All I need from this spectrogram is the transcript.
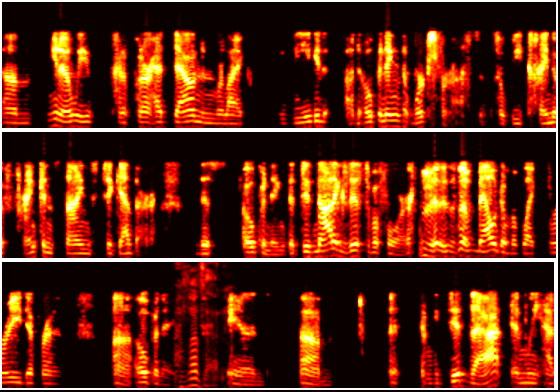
um, you know, we kind of put our heads down and we're like, we need an opening that works for us, and so we kind of Frankensteined together this opening that did not exist before. that is an amalgam of like three different uh, openings, I love that. and um, and we did that, and we had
